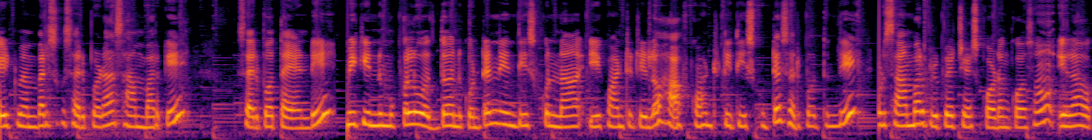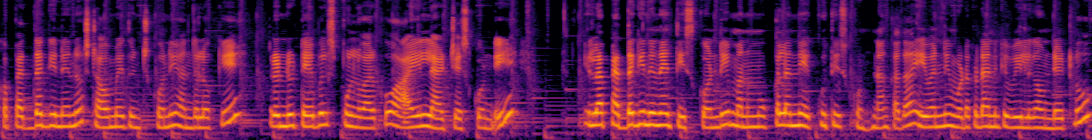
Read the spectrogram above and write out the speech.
ఎయిట్ మెంబర్స్కి సరిపడా సాంబార్కి సరిపోతాయండి. మీకు ఇన్ని ముక్కలు వద్దు అనుకుంటే నేను తీసుకున్న ఈ క్వాంటిటీలో హాఫ్ క్వాంటిటీ తీసుకుంటే సరిపోతుంది. ఇప్పుడు సాంబార్ ప్రిపేర్ చేసుకోవడం కోసం ఇలా ఒక పెద్ద గిన్నెను స్టవ్ మీద ఉంచుకొని అందులోకి రెండు టేబుల్ స్పూన్ల వరకు ఆయిల్ యాడ్ చేసుకోండి. ఇలా పెద్ద గిన్నెనే తీసుకోండి. మనం ముక్కలన్నీ ఎక్కువ తీసుకుంటున్నాం కదా ఇవన్నీ ఉడకడానికి వీలుగా ఉండేట్లు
